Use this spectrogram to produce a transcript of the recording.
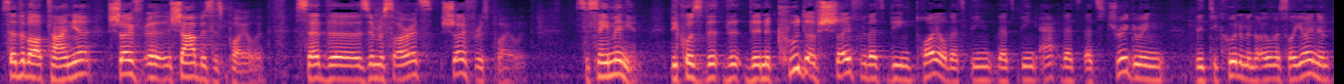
Said the Baal Tanya, Shof- uh, Shabbos is pilot. Said the Zimras Aretz, Shofar is pilot. It's the same minion. Because the, the, the of Shofar that's being piled, that's being, that's being, that's, that's triggering the tikkunim and the Olam Yonim,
